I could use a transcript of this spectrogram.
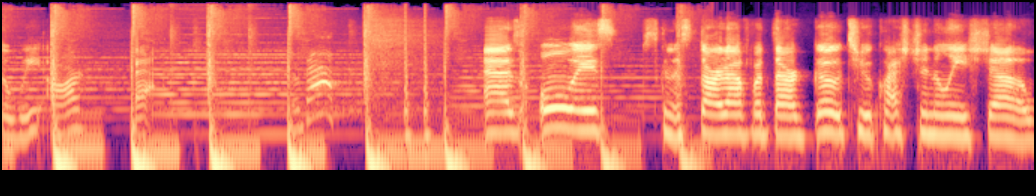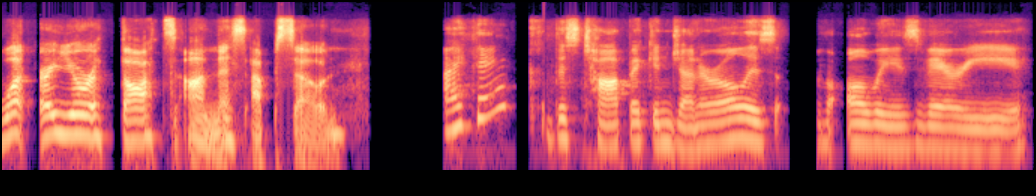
So we are back. We're back. As always, just going to start off with our go to question, Alicia. What are your thoughts on this episode? I think this topic in general is always very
